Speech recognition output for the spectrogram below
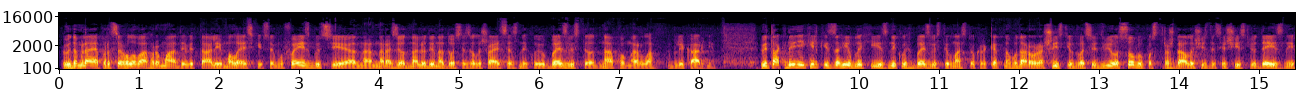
Повідомляє про це голова громади Віталій Малецький в своєму Фейсбуці. На- Наразі одна людина досі залишається зниклою безвісти, одна померла в лікарні. Відтак, нині кількість загиблих і зниклих безвісти внаслідок ракетного удару рашистів 22 особи, постраждало 66 людей, з них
